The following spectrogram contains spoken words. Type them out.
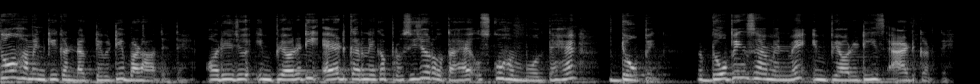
तो हम इनकी कंडक्टिविटी बढ़ा देते हैं। और ये जो इम्प्योरिटी ऐड करने का प्रोसीजर होता है, उसको हम बोलते हैं डोपिंग तो डोपिंग से हम इनमें इम्प्योरिटीज ऐड करते हैं।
